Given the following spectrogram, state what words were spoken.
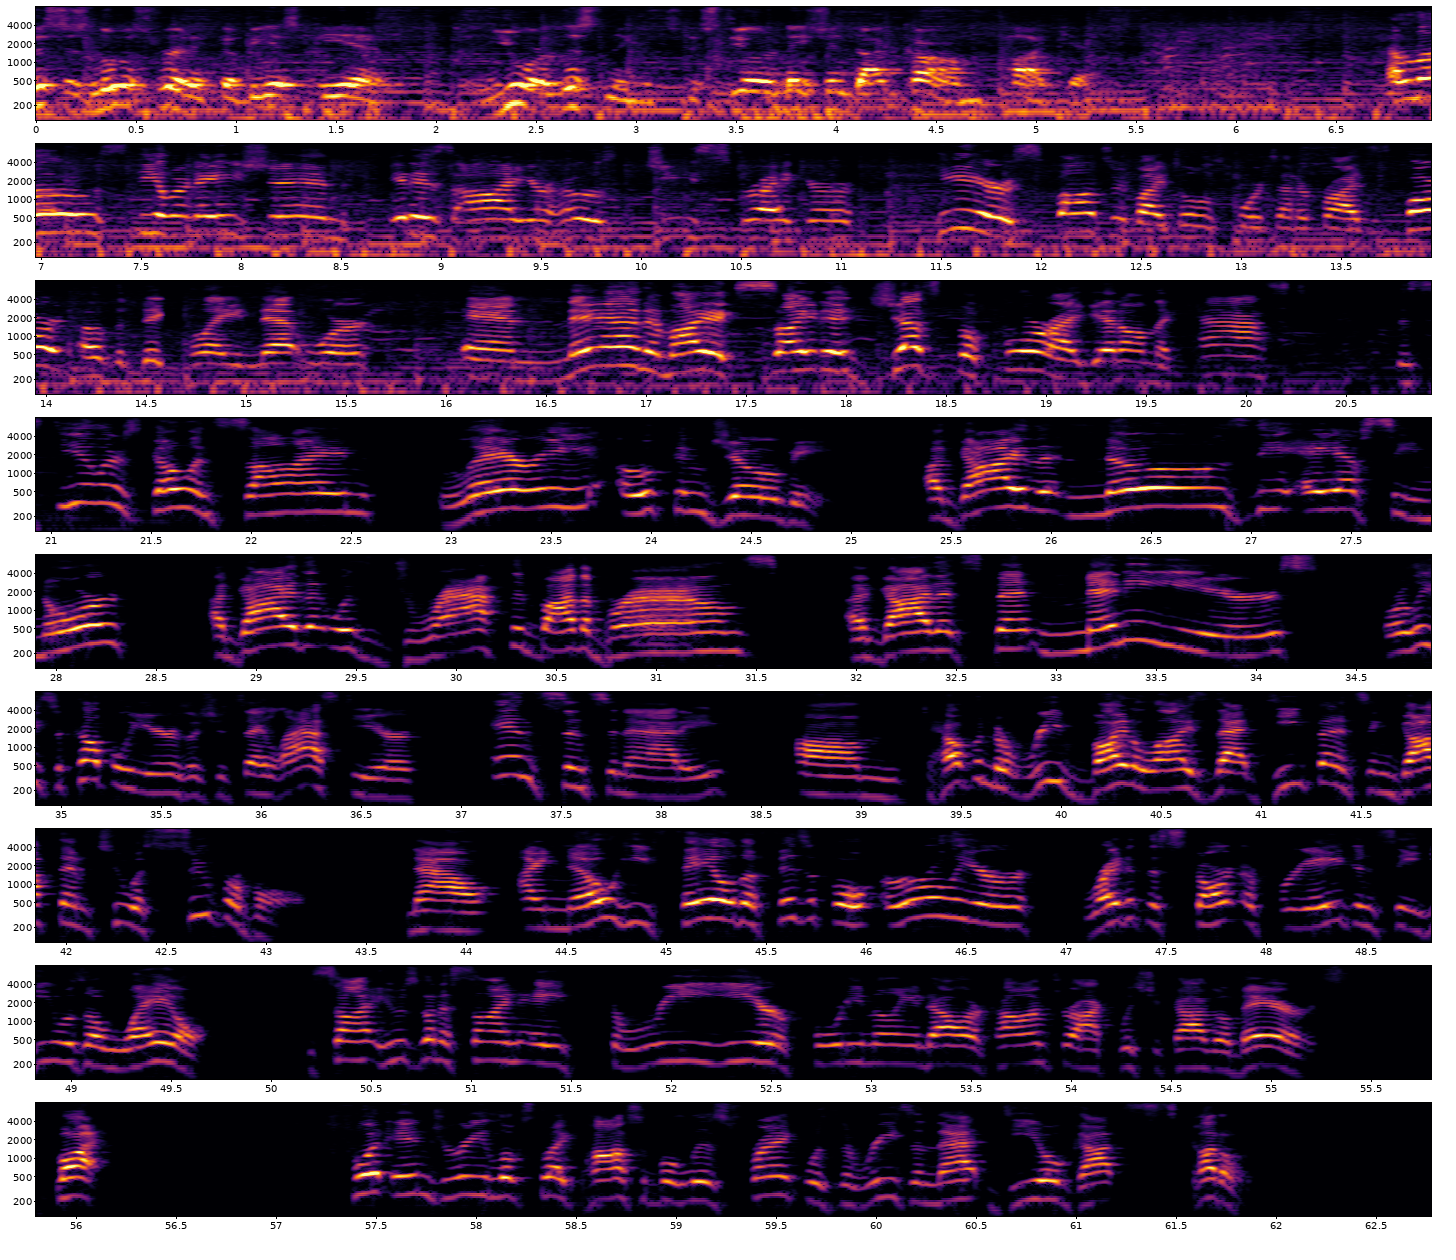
This is Louis Riddick of ESPN, and you are listening to the SteelerNation.com podcast. Hello, Steeler Nation. It is I, your host, G Striker, here, sponsored by Total Sports Enterprises, part of the Big Play Network. And man, am I excited just before I get on the cast. The Steelers go and sign Larry Ogunjobi, a guy that knows the AFC North, a guy that was drafted by the Browns, a guy that spent many years, or at least a couple years, I should say, last year in Cincinnati, um, helping to revitalize that defense and got them to a Super Bowl. Now, I know he failed a physical earlier, right at the start of free agency. He was a whale. He signed, he was going to sign a three-year, $40 million contract with Chicago Bears. But foot injury looks like possible Lisfranc was the reason that deal got scuttled.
